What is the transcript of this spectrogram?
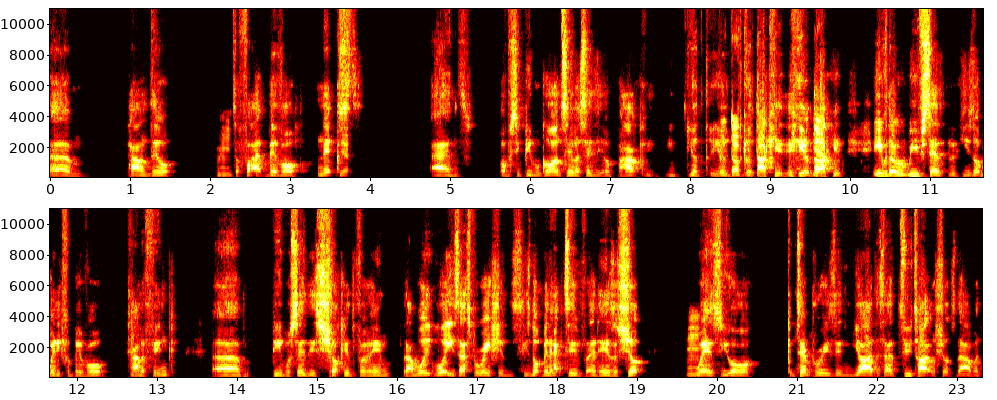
um pound deal Mhm. to fight Bivol next. And obviously, people got onto him and said, "You're- "How can you, you're you're, you're ducking." ducking, you're Yeah. ducking." Even though we've said he's not ready for Bivol, kind of thing. Um, people said it's shocking for him. Like what what his aspirations? He's not been active, and here's a shot. Mm. Whereas your contemporaries in Yarde has had two title shots now and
